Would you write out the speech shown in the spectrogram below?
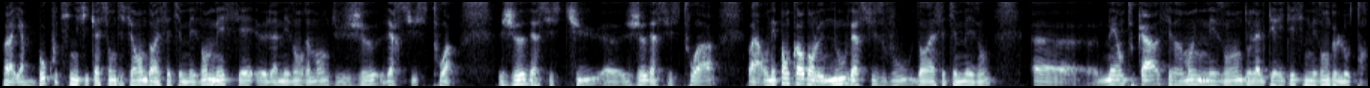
Voilà, il y a beaucoup de significations différentes dans la septième maison, mais c'est euh, la maison vraiment du je versus toi, je versus tu, je versus toi. Voilà, on n'est pas encore dans le nous versus vous dans la septième maison. Euh, mais en tout cas, c'est vraiment une maison de l'altérité, c'est une maison de l'autre.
